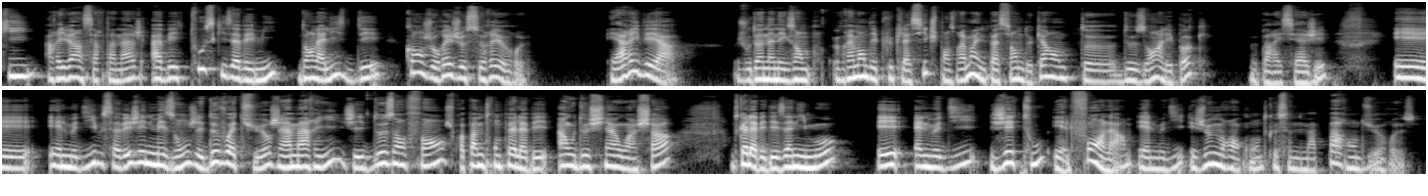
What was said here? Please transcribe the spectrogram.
qui, arrivés à un certain âge, avaient tout ce qu'ils avaient mis dans la liste des quand j'aurai, je serai heureux. Et arrivé à, je vous donne un exemple vraiment des plus classiques, je pense vraiment à une patiente de 42 ans à l'époque, me paraissait âgée, et, et, elle me dit, vous savez, j'ai une maison, j'ai deux voitures, j'ai un mari, j'ai deux enfants, je crois pas me tromper, elle avait un ou deux chiens ou un chat, en tout cas elle avait des animaux, et elle me dit, j'ai tout, et elle fond en larmes, et elle me dit, et je me rends compte que ça ne m'a pas rendue heureuse.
